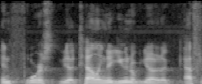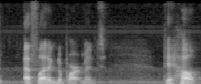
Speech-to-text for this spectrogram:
enforced, you know, telling the uni, you know, the athletic departments to help.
